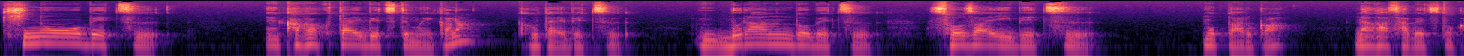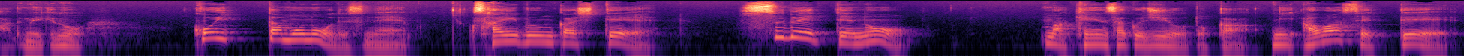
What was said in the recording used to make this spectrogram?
機能別、価格帯別でもいいかな？価格帯別、ブランド別、素材別、もっとあるか？長さ別とかでもいいけど、こういったものをですね、細分化して、すべての、まあ、検索需要とかに合わせて、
